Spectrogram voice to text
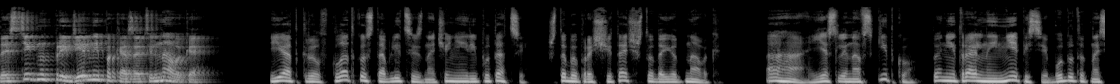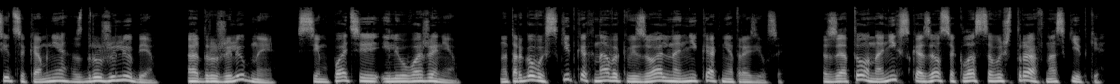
Достигнут предельный показатель навыка. Я открыл вкладку с таблицей значений репутаций, чтобы просчитать, что дает навык. Ага, если навскидку, то нейтральные неписи будут относиться ко мне с дружелюбием, а дружелюбные — с симпатией или уважением. На торговых скидках навык визуально никак не отразился. Зато на них сказался классовый штраф на скидки.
